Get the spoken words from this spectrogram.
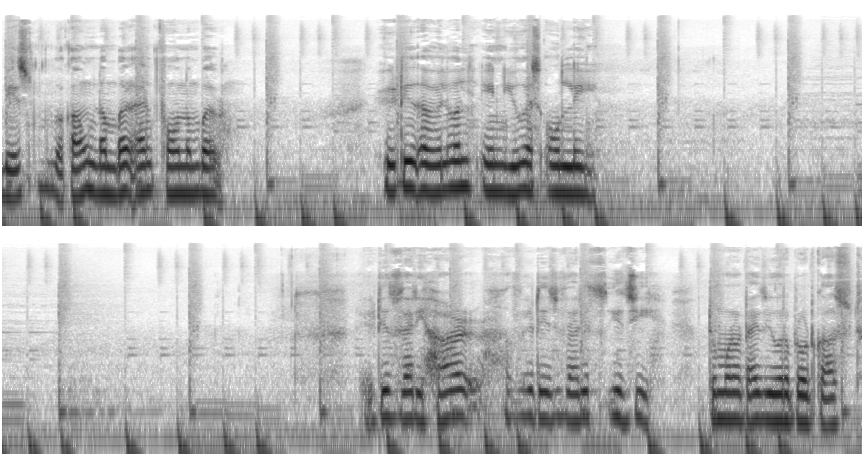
based account number and phone number. It is available in US only. It is very hard. It is very easy to monetize your broadcast.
